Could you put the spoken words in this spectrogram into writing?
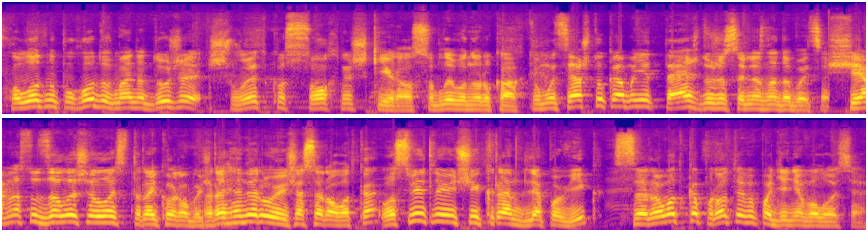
В холодну погоду в мене дуже швидко сохне шкіра, особливо на руках. Тому ця штука мені теж дуже сильно знадобиться. Ще в нас тут залишилось три коробочки. Регенеруюча сироватка, освітлюючий крем для повік, сироватка проти випадіння волосся.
